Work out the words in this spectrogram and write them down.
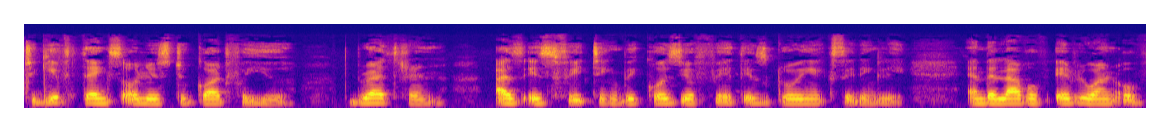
to give thanks always to God for you, brethren, as is fitting, because your faith is growing exceedingly, and the love of every one of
